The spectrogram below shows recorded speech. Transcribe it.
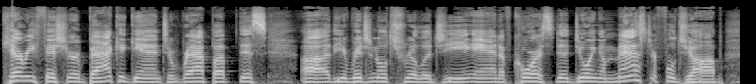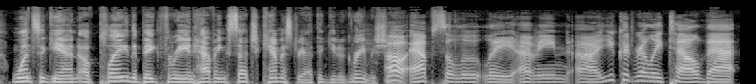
Carrie Fisher back again to wrap up this uh, the original trilogy, and of course doing a masterful job once again of playing the big three and having such chemistry. I think you'd agree, Michelle. Oh, absolutely. I mean, uh, you could really tell that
